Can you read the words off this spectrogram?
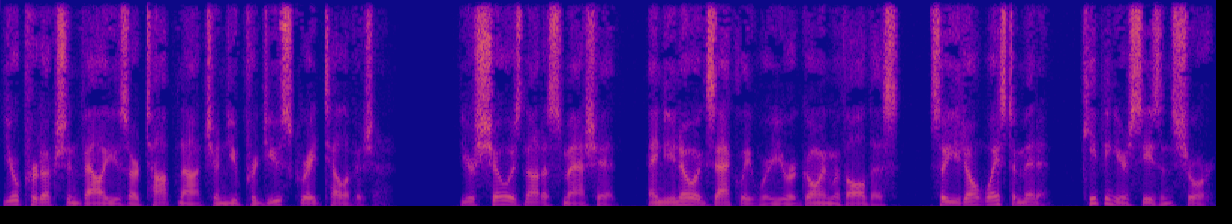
Your production values are top notch and you produce great television. Your show is not a smash hit, and you know exactly where you are going with all this, so you don't waste a minute, keeping your seasons short.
